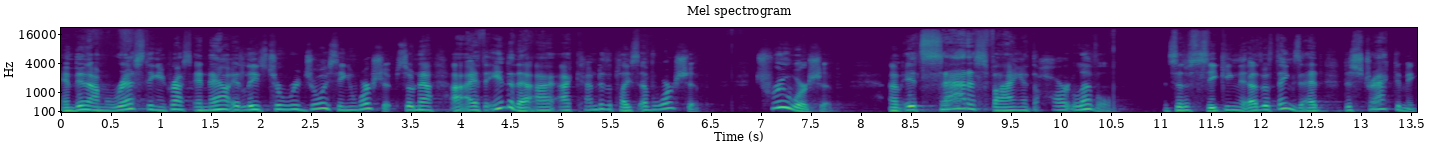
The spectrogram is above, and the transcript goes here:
and then I'm resting in Christ, and now it leads to rejoicing and worship. So now, I, at the end of that, I, I, come to the place of worship, true worship. Um, it's satisfying at the heart level instead of seeking the other things that had distracted me.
